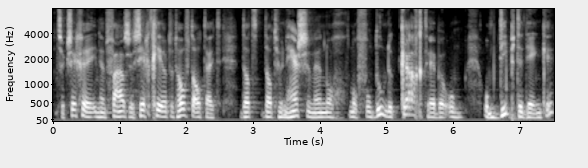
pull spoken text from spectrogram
wat zou ik zeggen, in een fase zegt Gerard het Hoofd altijd dat, dat hun hersenen nog, nog voldoende kracht hebben om, om diep te denken,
